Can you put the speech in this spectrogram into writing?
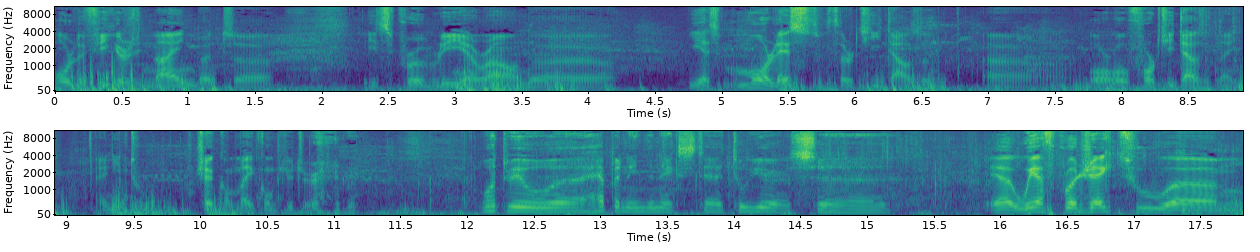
all the figures in mind, but uh, it's probably around uh, yes, more or less 30,000 uh, or 40,000. I, I need to check on my computer. What will uh, happen in the next uh, two years? Uh, Uh, we have project to um,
